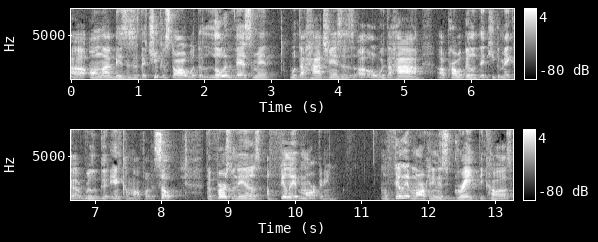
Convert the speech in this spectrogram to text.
uh, online businesses that you can start with a low investment, with the high chances uh, or with the high uh, probability that you can make a really good income off of it. So the first one is affiliate marketing. Affiliate marketing is great because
